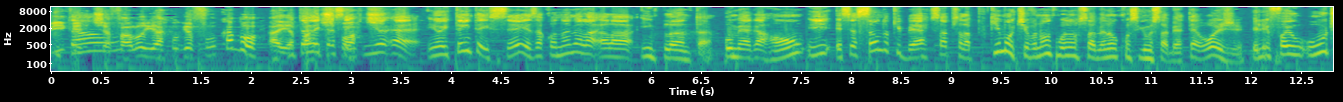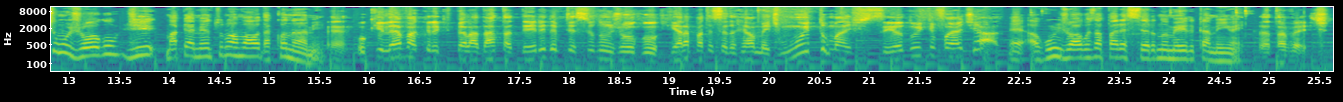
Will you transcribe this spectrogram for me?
Timbi que a Então- gente já falou, e Arco Gefu, acabou. Aí a Então, parte de assim, esporte. em, é, em 86, a Konami ela, ela implanta o Mega ROM e, exceção do Kibert, sabe, sei lá, por que motivo não, não, saber, não conseguimos saber até hoje, ele foi o último jogo de mapeamento normal da Konami. É, o que leva a crer que pela data dele deve ter sido um jogo que era pra ter sido realmente muito mais cedo e que foi adiado. É, alguns jogos apareceram no meio do caminho aí. Exatamente.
